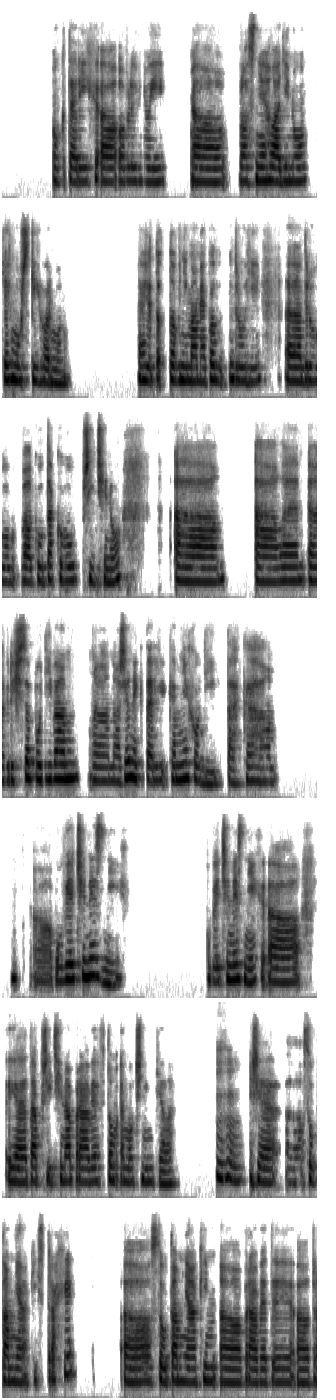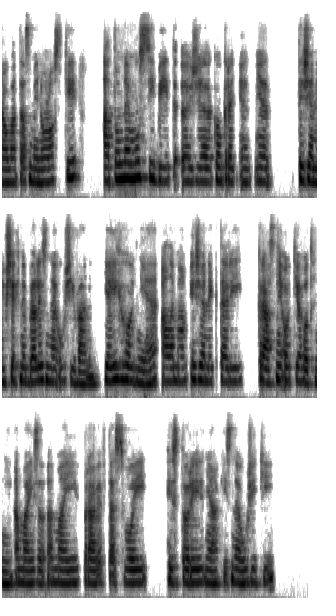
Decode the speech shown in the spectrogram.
u kterých uh, ovlivňují uh, vlastně hladinu těch mužských hormonů. Takže to, to vnímám jako druhý, uh, druhou velkou takovou příčinu. A, ale uh, když se podívám uh, na ženy, které ke mně chodí, tak uh, u většiny z nich u většiny z nich uh, je ta příčina právě v tom emočním těle. Mm-hmm. Že uh, jsou tam nějaký strachy, uh, jsou tam nějaký uh, právě ty uh, traumata z minulosti a to nemusí být, že konkrétně ty ženy všechny byly zneužívané. Je jich hodně, ale mám i ženy, které krásně otěhotní a mají, mají právě v té svoji historii nějaký zneužití.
